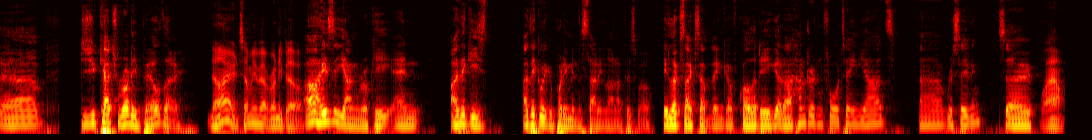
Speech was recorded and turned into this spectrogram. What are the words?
Um, did you catch Ronnie Bell though? No, tell me about Ronnie Bell. Oh, he's a young rookie, and I think he's. I think we could put him in the starting lineup as well. He looks like something of quality. He got 114 yards uh, receiving, so Wow.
